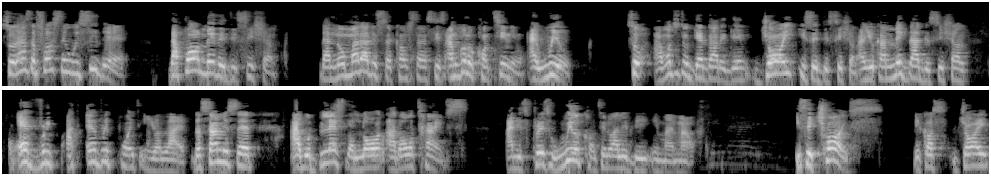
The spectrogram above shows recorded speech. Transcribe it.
So that's the first thing we see there. That Paul made a decision that no matter the circumstances, I'm going to continue. I will. So I want you to get that again. Joy is a decision, and you can make that decision every at every point in your life. The psalmist said, I will bless the Lord at all times, and his praise will continually be in my mouth. It's a choice because joy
